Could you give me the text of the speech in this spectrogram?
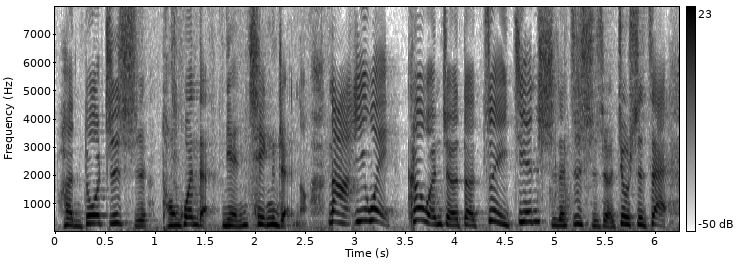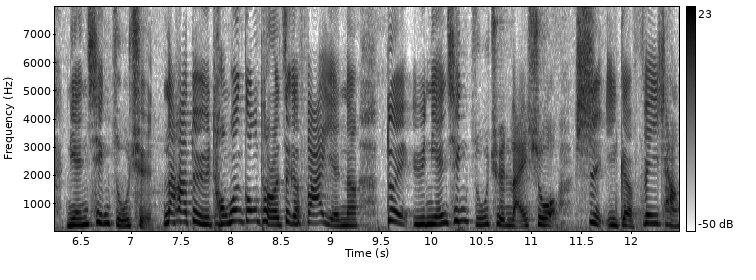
很多支持同婚的年轻人哦。那因为柯文哲的最坚实的支持者就是在年轻族群，那他对于同婚公投的这个发言呢，对于年轻族群来说是一个非常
